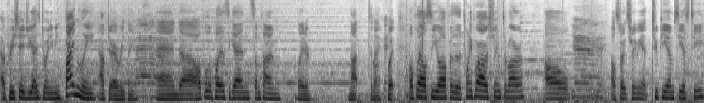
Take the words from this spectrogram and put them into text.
appreciate you guys joining me finally after everything, and uh, hopefully we'll play this again sometime later. Not today, Okay. but hopefully I'll see you all for the 24-hour stream tomorrow. I'll Yay. I'll start streaming at 2 p.m. CST,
